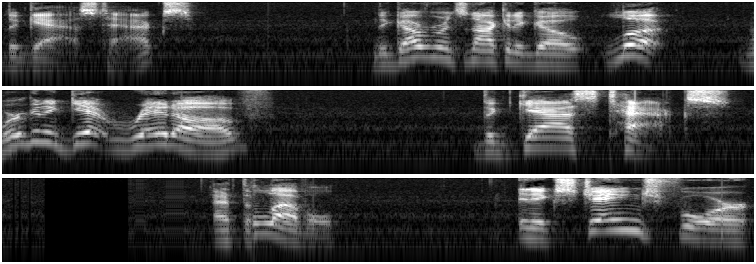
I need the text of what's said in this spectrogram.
the gas tax. The government's not going to go, look, we're going to get rid of the gas tax at the level in exchange for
